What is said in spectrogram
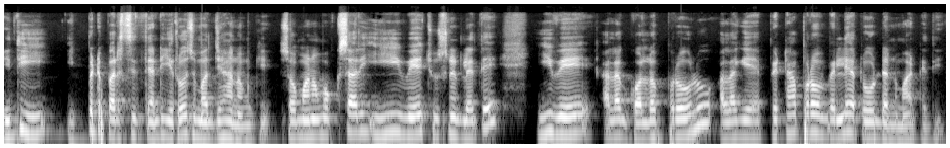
ఇది ఇప్పటి పరిస్థితి అంటే ఈరోజు మధ్యాహ్నంకి. సో, మనం ఒకసారి ఈ వే చూసినట్లయితే ఈ వే అలా గొల్లప్రోలు అలాగే పిఠాపురం వెళ్ళే రోడ్డనమాట ఇది.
